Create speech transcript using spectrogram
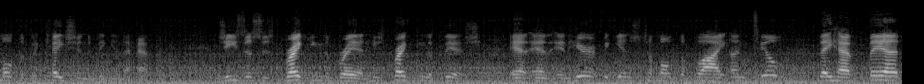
multiplication to begin to happen. Jesus is breaking the bread, he's breaking the fish, and, and, and here it begins to multiply until they have fed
